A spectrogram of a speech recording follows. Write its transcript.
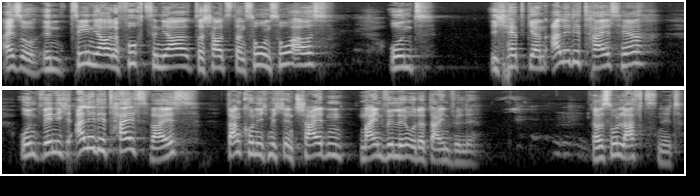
also in 10 Jahren oder 15 Jahren, da schaut es dann so und so aus. Und ich hätte gern alle Details her. Und wenn ich alle Details weiß, dann kann ich mich entscheiden, mein Wille oder dein Wille. Aber so läuft's nicht.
